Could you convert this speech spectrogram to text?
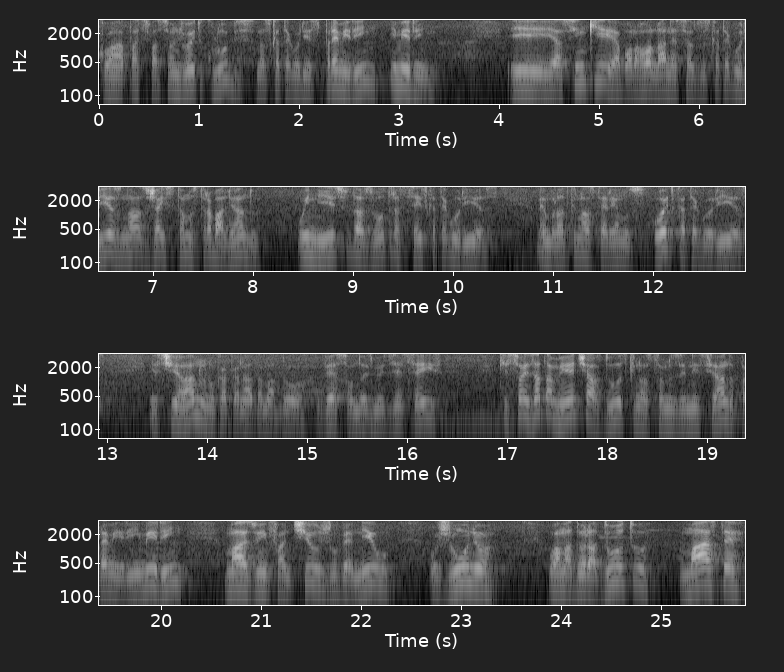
com a participação de oito clubes nas categorias pré-mirim e mirim. E assim que a bola rolar nessas duas categorias, nós já estamos trabalhando o início das outras seis categorias. Lembrando que nós teremos oito categorias este ano no Campeonato Amador versão 2016, que são exatamente as duas que nós estamos iniciando, pré-mirim e mirim, mais o infantil, o juvenil, o júnior, o amador adulto, master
